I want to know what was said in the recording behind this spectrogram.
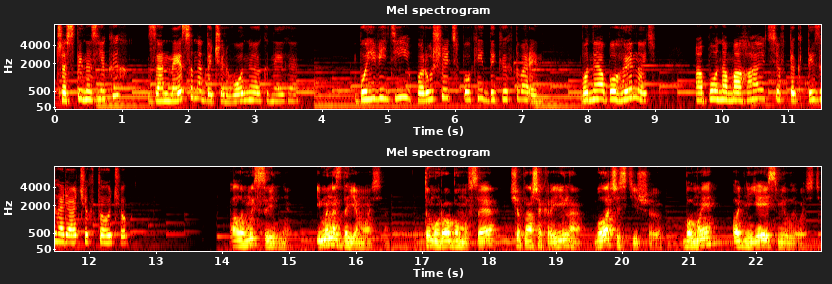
частина з яких занесена до Червоної книги. Бойові дії порушують спокій диких тварин. Вони або гинуть, або намагаються втекти з гарячих точок. Але ми сильні, і ми не здаємося. Тому робимо все, щоб наша країна була чистішою, бо ми однієї сміливості.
